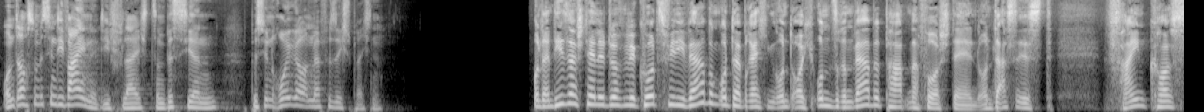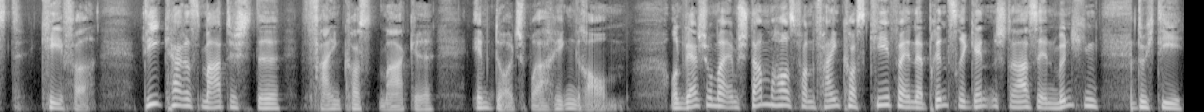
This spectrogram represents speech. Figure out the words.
Und auch so ein bisschen die Weine, die vielleicht so ein bisschen, bisschen ruhiger und mehr für sich sprechen. Und an dieser Stelle dürfen wir kurz für die Werbung unterbrechen und euch unseren Werbepartner vorstellen. Und das ist Feinkost Käfer. die charismatischste Feinkostmarke im deutschsprachigen Raum. Und wer schon mal im Stammhaus von Feinkost Käfer in der Prinzregentenstraße in München durch die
